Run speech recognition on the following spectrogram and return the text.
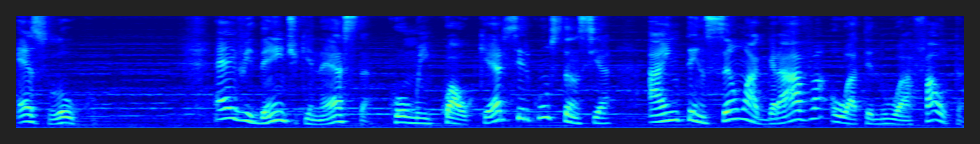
és louco. É evidente que nesta, como em qualquer circunstância, a intenção agrava ou atenua a falta.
